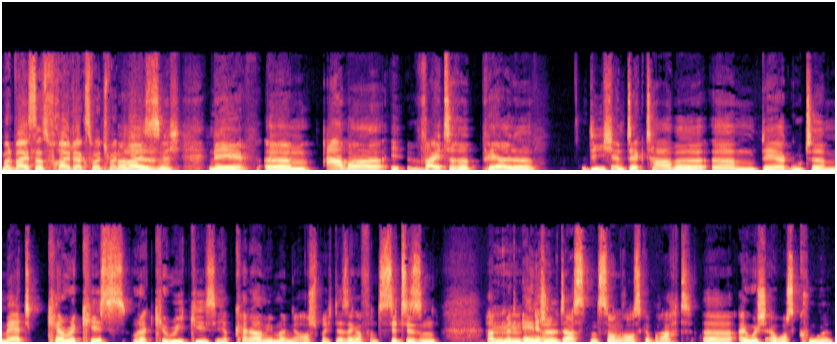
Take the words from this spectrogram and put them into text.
Man weiß das freitags manchmal nicht. Man weiß es nicht. Nee, ähm, aber weitere Perle die ich entdeckt habe, ähm, der gute Matt Karikis oder Kirikis, ich habe keine Ahnung, wie man ihn ausspricht, der Sänger von Citizen, hat mhm, mit Angel ja. Dust einen Song rausgebracht. Äh, I Wish I Was Cool.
